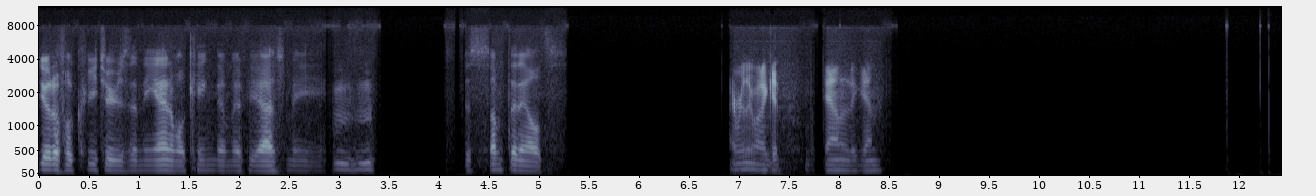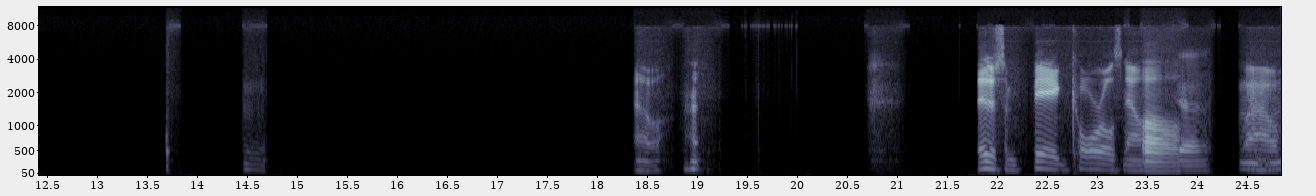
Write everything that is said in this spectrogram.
beautiful creatures in the animal kingdom, if you ask me. Mm-hmm. Just something else. I really want to get down it again. Oh. Those are some big corals now. Oh. Yeah. wow.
